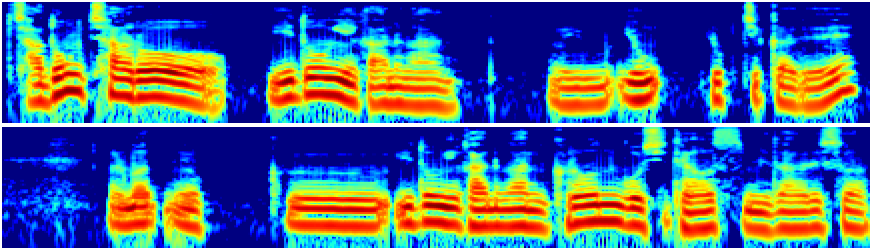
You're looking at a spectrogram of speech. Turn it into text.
자동차로 이동이 가능한 육, 육지까지 얼마 그 이동이 가능한 그런 곳이 되었습니다. 그래서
